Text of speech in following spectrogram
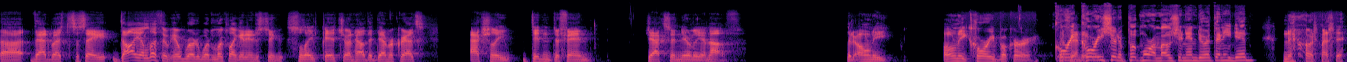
uh, that much to say. Dahlia Lithwick wrote what looked like an interesting slate pitch on how the Democrats actually didn't defend Jackson nearly enough. That only only Cory Booker. Cory defended Cory should have put more emotion into it than he did. No, that,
